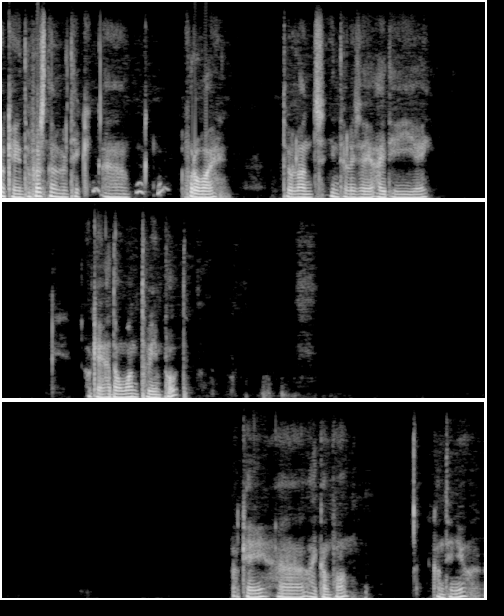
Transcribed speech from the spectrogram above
Okay, the first time will take uh, for a while to launch IntelliJ IDEA. Okay, I don't want to import. Okay, uh, I confirm. Continue.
